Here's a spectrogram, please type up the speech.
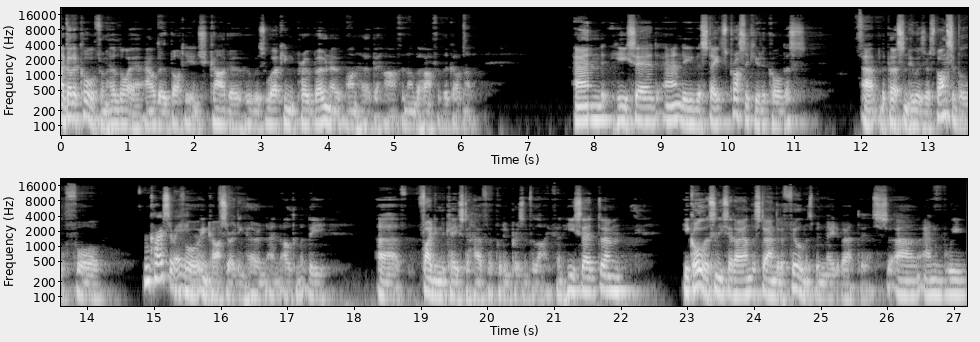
I got a call from her lawyer, Aldo Botti, in Chicago, who was working pro bono on her behalf and on behalf of the godmother. And he said, Andy, the state's prosecutor called us, uh, the person who was responsible for incarcerating for her. incarcerating her and, and ultimately uh, fighting the case to have her put in prison for life. And he said, um, he called us and he said, I understand that a film has been made about this, uh, and we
